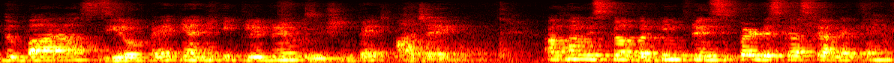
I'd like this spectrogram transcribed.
दोबारा ज़ीरो पे, यानी इक्विलिब्रियम पोजीशन पे आ जाएगी। अब हम इसका वर्किंग प्रिंसिपल डिस्कस कर लेते हैं।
